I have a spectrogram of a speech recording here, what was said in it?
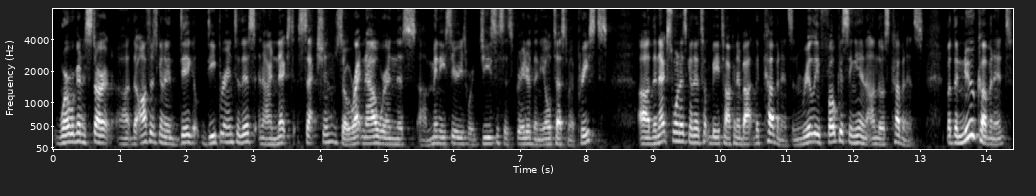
where we're going to start. Uh, the author's going to dig deeper into this in our next section. So, right now, we're in this uh, mini series where Jesus is greater than the Old Testament priests. Uh, the next one is going to be talking about the covenants and really focusing in on those covenants. But the new covenant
